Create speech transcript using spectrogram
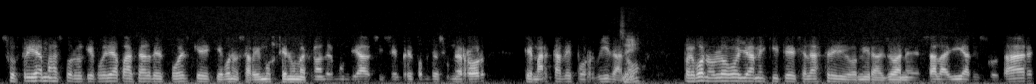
sufría más por lo que podía pasar después, que, que, bueno, sabemos que en una final del Mundial, si siempre cometes un error, te marca de por vida, ¿no? Pero bueno, luego ya me quité ese lastre y digo, mira, Joan, sal allí a disfrutar,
